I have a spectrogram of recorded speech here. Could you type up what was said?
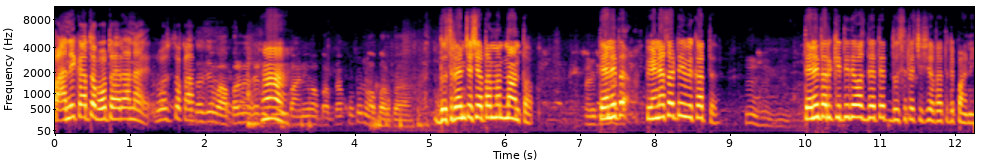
पानी का तो बहुत हैरान है रोज तो काम जे वापरण्यासाठी पाणी वापरता कुठून वापरता? दुसऱ्यांच्या शेतामधनं आणतो. आणि त्याने तर पिण्यासाठी? विकत. हम्म, हम्म, हम्म. त्याने तर किती दिवस देते दुसऱ्याच्या शेतातले पाणी?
